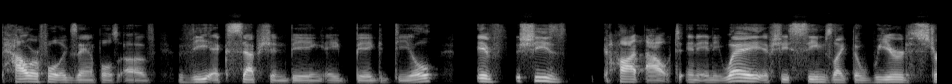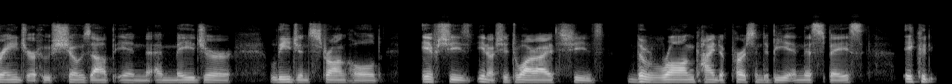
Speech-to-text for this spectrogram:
powerful examples of the exception being a big deal. If she's caught out in any way, if she seems like the weird stranger who shows up in a major Legion stronghold, if she's, you know, she's Deoraithe, she's the wrong kind of person to be in this space, it could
